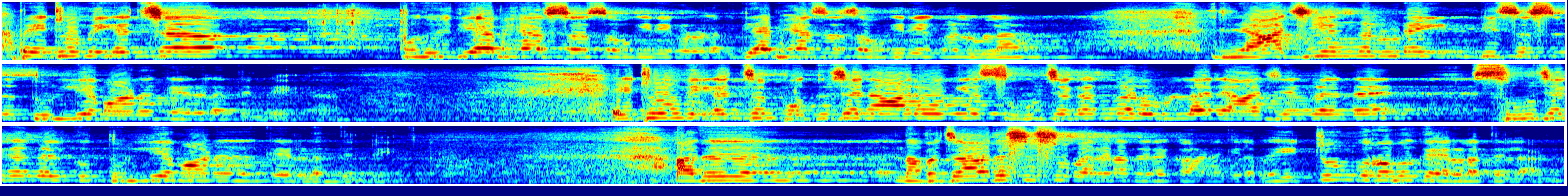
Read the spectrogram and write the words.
അപ്പൊ ഏറ്റവും മികച്ച പൊതുവിദ്യാഭ്യാസ സൗകര്യങ്ങളുള്ള വിദ്യാഭ്യാസ സൗകര്യങ്ങളുള്ള രാജ്യങ്ങളുടെ ഇൻഡിസസിന് തുല്യമാണ് കേരളത്തിന്റെ ഏറ്റവും മികച്ച പൊതുജനാരോഗ്യ സൂചകങ്ങളുള്ള രാജ്യങ്ങളുടെ സൂചകങ്ങൾക്ക് തുല്യമാണ് കേരളത്തിന്റെ അത് നവജാത ശിശു മരണ നിരക്കാണെങ്കിൽ അത് ഏറ്റവും കുറവ് കേരളത്തിലാണ്.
